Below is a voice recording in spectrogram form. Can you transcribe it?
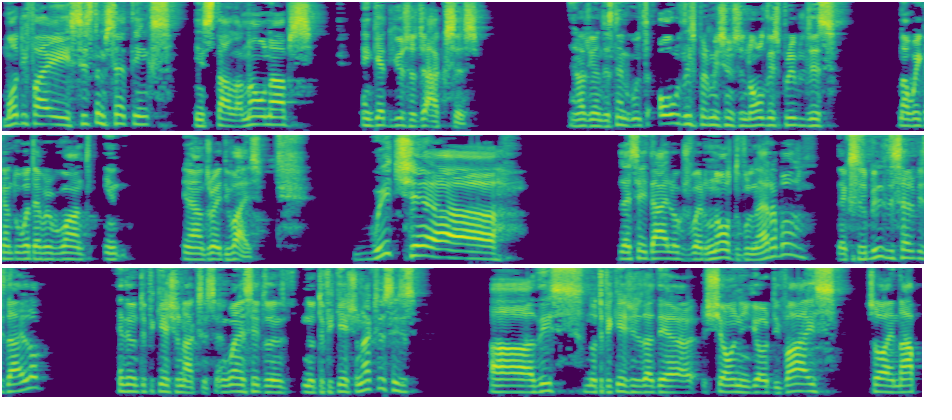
modify system settings, install unknown apps, and get usage access. And as you understand, with all these permissions and all these privileges, now we can do whatever we want in, in an Android device. Which, uh, let's say, dialogues were not vulnerable? The accessibility service dialog, and the notification access. And when I say the notification access is uh, these notifications that they are shown in your device, so an app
